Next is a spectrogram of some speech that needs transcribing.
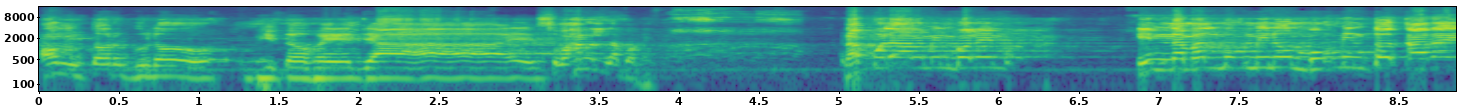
অন্তরগুলো ভীত হয়ে যায়। বলেন। বলেন, ইন্নামাল মুমিনুন, মুমিন তো তারাই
